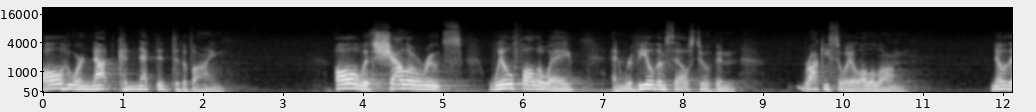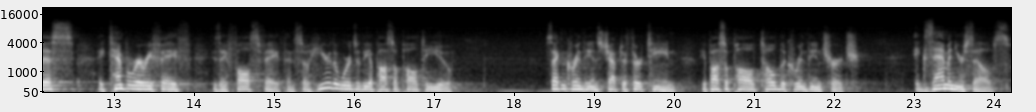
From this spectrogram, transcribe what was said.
all who are not connected to the vine all with shallow roots, will fall away and reveal themselves to have been rocky soil all along. Know this a temporary faith is a false faith. And so hear the words of the apostle Paul to you. 2 Corinthians chapter 13, the apostle Paul told the Corinthian church, "Examine yourselves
